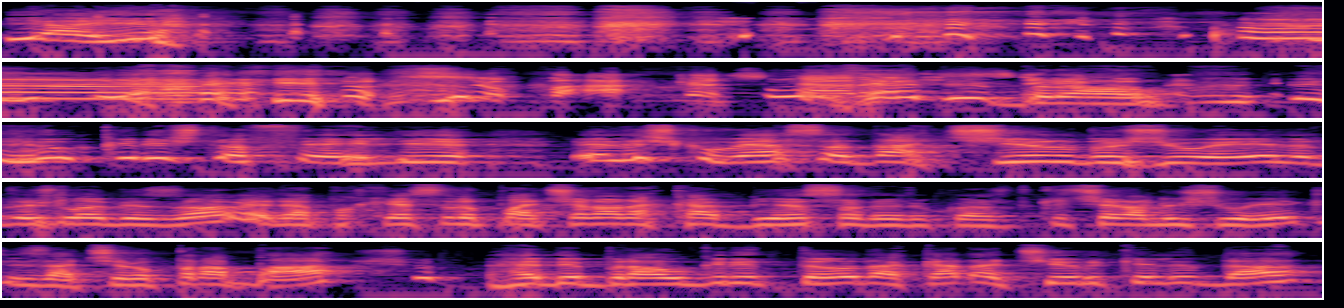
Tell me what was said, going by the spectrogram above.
E aí. e aí. O. Red Brown e o Christopher Lee, eles começam a dar tiro no joelho dos lobisomens, né? Porque você não pode tirar na cabeça, né? Tem que tirar no joelho, que eles atiram pra baixo. Red Brown gritando a cada tiro que ele dá.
